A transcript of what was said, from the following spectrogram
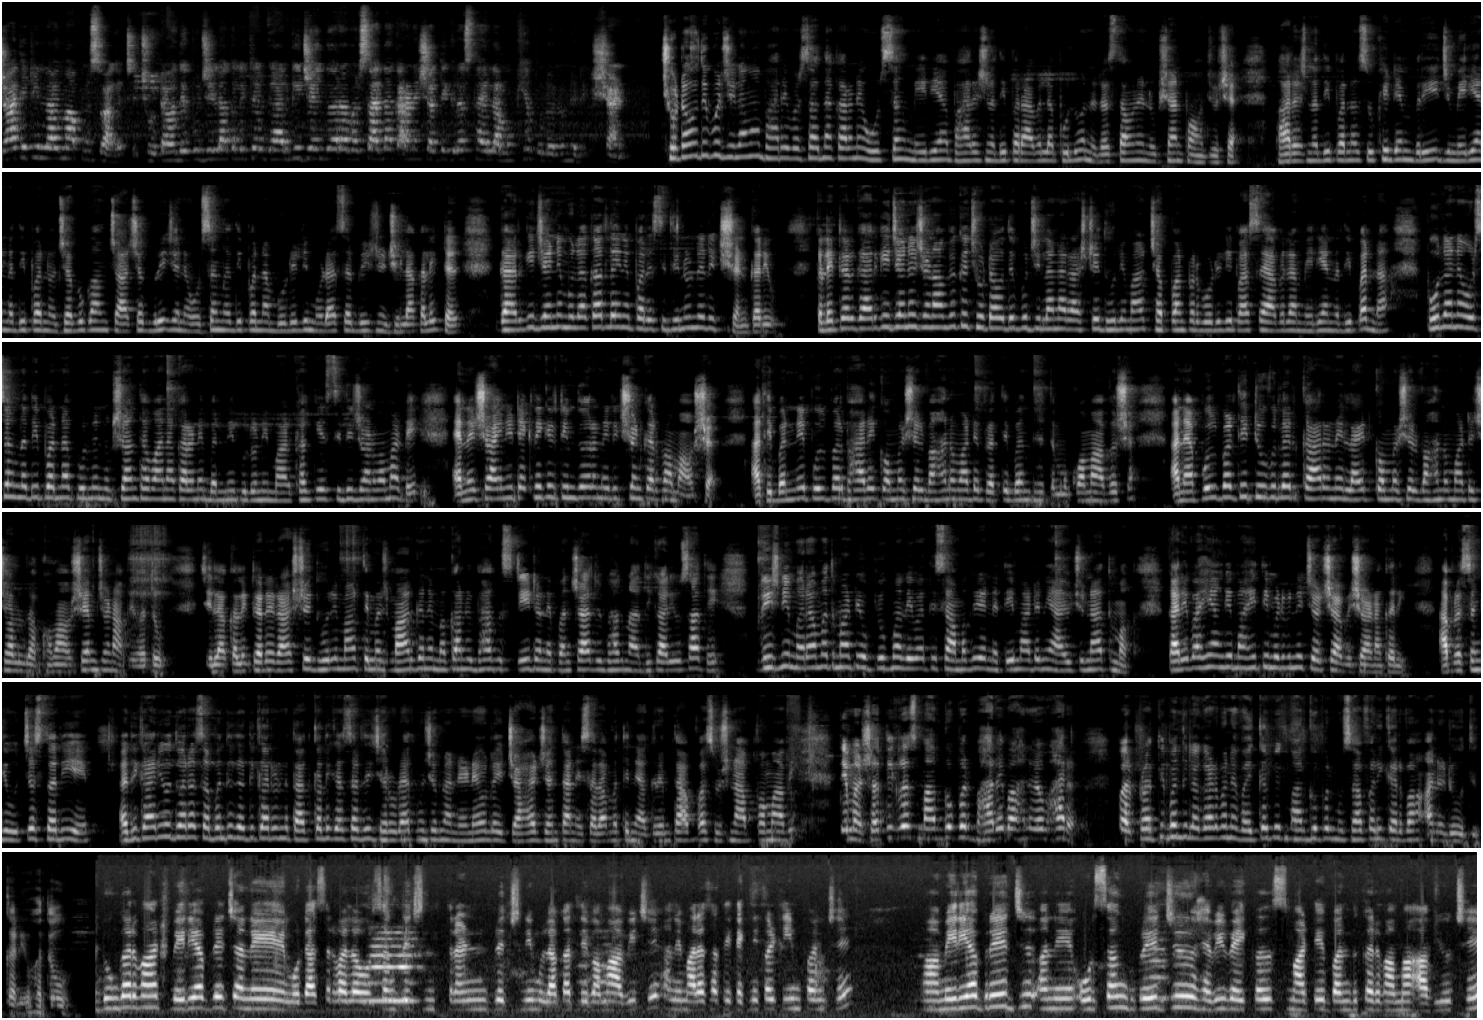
Gujarat eighteen લાઈવમાં આપનું સ્વાગત છે. છોટાઉદેપુર જિલ્લા કલેક્ટર ગાર્ગી જૈન દ્વારા વરસાદના કારણે ક્ષતિગ્રસ્ત થયેલા મુખ્ય પુલોનું નિરીક્ષણ. છોટાઉદેપુર જિલ્લામાં ભારે વરસાદના કારણે ઓરસંગ, મેરિયા, ભારજ નદી પર આવેલા પુલો અને રસ્તાઓને નુકસાન પહોંચ્યું છે. ભારજ નદી પરનો સુખી ડેમ બ્રિજ, મેરિયા નદી પરનો જબુગામ ચાચક બ્રિજ અને ઓરસંગ નદી પરના બોડેલી મોડાસર બ્રિજની જિલ્લા કલેક્ટર ગાર્ગી જૈને મુલાકાત લઈને પરિસ્થિતિનું નિરીક્ષણ કર્યું. કલેક્ટર ગાર્ગી જૈને જણાવ્યું કે છોટાઉદેપુર જિલ્લાના રાષ્ટ્રીય ધોરીમાર્ગ છપ્પન પર બોડેલી પાસે આવેલા મેરિયા નદી પરના પુલ અને ઓરસંગ નદી પરના પુલને નુકસાન થવાના કારણે બંને પુલોની માળખાકીય સ્થિતિ જાણવા માટે એનએચઆઈની ટેકનિકલ ટીમ દ્વારા નિરીક્ષણ કરવામાં આવશે. આથી બંને પુલ પર ભારે કોમર્શિયલ વાહનો માટે પ્રતિબંધ મૂકવામાં આવ્યો છે અને આ પુલ પરથી ટુ વ્હીલર કાર અને લાઇટ કોમર્શિયલ વાહનો માટે ચાલુ રાખવામાં આવશે એમ જણાવ્યું હતું. જિલ્લા કલેક્ટરે રાષ્ટ્રીય ધોરીમાર્ગ તેમજ માર્ગ અને મકાન વિભાગ, સ્ટેટ અને પંચાયત વિભાગના અધિકારીઓ સાથે બ્રિજની મરામત માટે ઉપયોગમાં લેવાતી સામગ્રી અને તે માટેની આયોજનાત્મક કાર્યવાહી અંગે માહિતી મેળવીને ચર્ચા વિચારણા કરી. આ પ્રસંગે ઉચ્ચ સ્તરીય અધિકારીઓ દ્વારા સંબંધિત અધિકારીઓને તાત્કાલિક અસરથી જરૂરિયાત મુજબના નિર્ણયો લઈ જાહેર જનતાની સલામતીને અગ્રિમતા આપવા સૂચના આપવામાં આવી. તેમજ ક્ષતિગ્રસ્ત માર્ગો પર ભારે વાહન વ્યવહાર પર પ્રતિબંધ લગાડવા અને વૈકલ્પિક માર્ગો પર મુસાફરી કરવા અનુરોધ કર્યો હતો. ડુંગરવાટ વેરિયા બ્રિજ અને મોડાસરવાલા ઓરસંગ બ્રિજ ત્રણ બ્રિજની મુલાકાત લેવામાં આવી છે અને મારા સાથે ટેકનિકલ ટીમ પણ છે. મેરિયા બ્રિજ અને ઓરસંગ બ્રિજ હેવી વ્હીકલ્સ માટે બંધ કરવામાં આવ્યું છે.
